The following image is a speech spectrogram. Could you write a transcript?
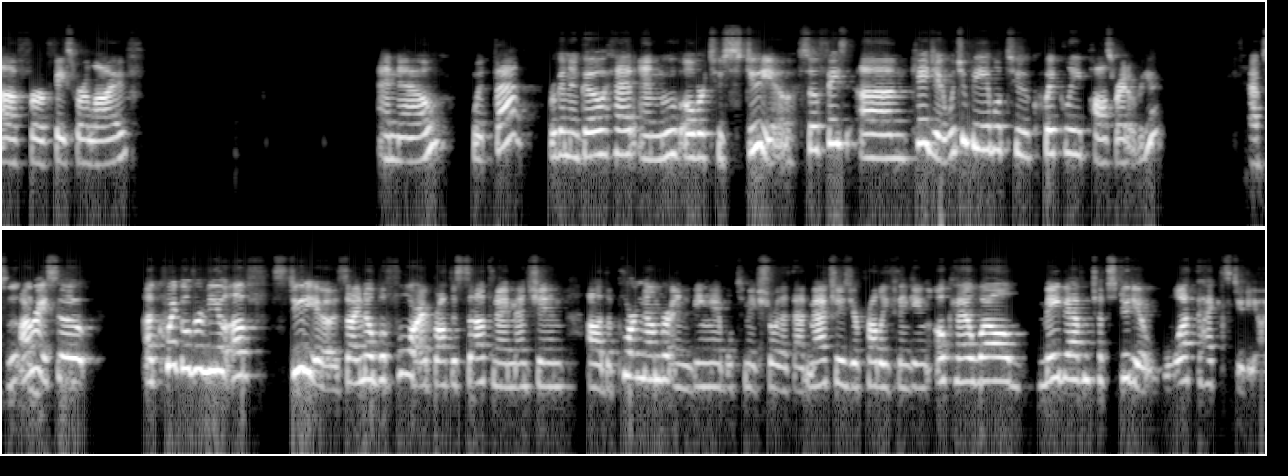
uh, for Faceware Live. And now with that, we're gonna go ahead and move over to Studio. So face, um, KJ, would you be able to quickly pause right over here? Absolutely. All right, so a quick overview of Studio. So I know before I brought this up and I mentioned uh, the port number and being able to make sure that that matches. You're probably thinking, okay, well, maybe I haven't touched Studio. What the heck is Studio?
